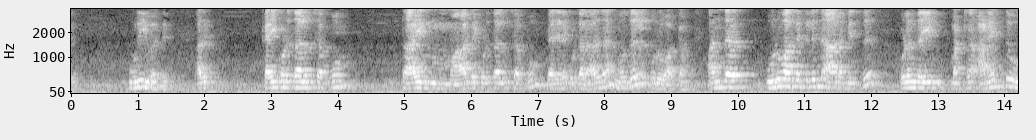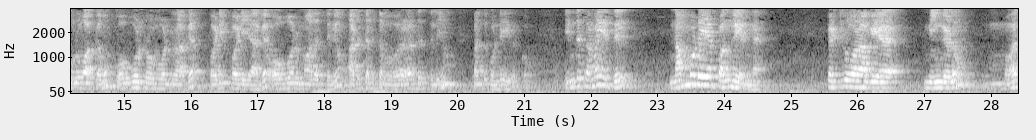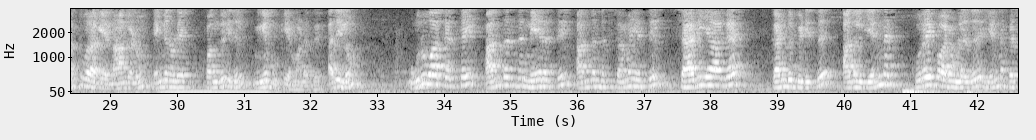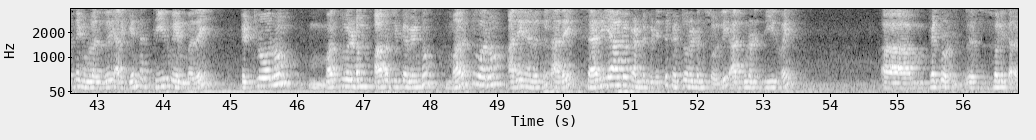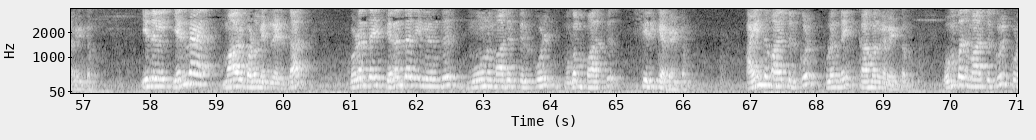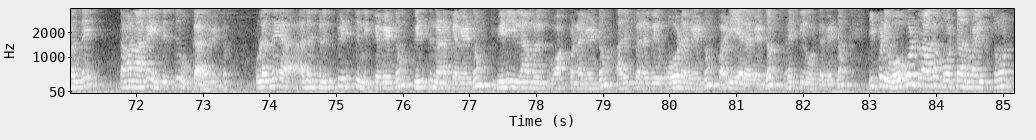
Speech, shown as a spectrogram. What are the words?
உரிவது அது கை கொடுத்தாலும் சப்பும் தாயின் மார்பை கொடுத்தாலும் சப்பும் வேற எதை கொடுத்தாலும் அதுதான் முதல் உருவாக்கம் அந்த உருவாக்கத்திலிருந்து ஆரம்பித்து குழந்தையின் மற்ற அனைத்து உருவாக்கமும் ஒவ்வொன்று ஒவ்வொன்றாக படிப்படியாக ஒவ்வொரு மாதத்திலும் அடுத்தடுத்த வருடத்திலையும் வந்து கொண்டே இருக்கும் இந்த சமயத்தில் நம்முடைய பங்கு என்ன பெற்றோராகிய நீங்களும் மருத்துவராகிய நாங்களும் எங்களுடைய பங்கு இதில் மிக முக்கியமானது. அதிலும் உருவாக்கத்தை அந்தந்த நேரத்தில் அந்தந்த சமயத்தில் சரியாக கண்டுபிடித்து அதில் என்ன குறைபாடு உள்ளது என்ன பிரச்சனைகள் உள்ளது அதுக்கு என்ன தீர்வு என்பதை பெற்றோரும் மருத்துவரிடம் ஆலோசிக்க வேண்டும். மருத்துவரும் அதே நேரத்தில் அதை சரியாக கண்டுபிடித்து பெற்றோரிடம் சொல்லி அதுக்குண்டான தீர்வை ஆஹ், பெற்றோருக்கு சொல்லித்தர வேண்டும். இதில் என்ன மாறுபடும் என்று எடுத்தால் குழந்தை பிறந்ததிலிருந்து மூணு மாதத்திற்குள் முகம் பார்த்து சிரிக்க வேண்டும். ஐந்து மாதத்திற்குள் குழந்தை கமர்க வேண்டும். ஒன்பது மாதத்திற்குள் குழந்தை தானாக எதிர்த்து உட்கார வேண்டும். குழந்தை அதன் பிறகு பிடித்து நிற்க வேண்டும் பிடித்து நடக்க வேண்டும் பிடி இல்லாமல் வாக் பண்ண வேண்டும் அதுக்கு பிறகு ஓட வேண்டும் படியேற வேண்டும் சைக்கிள் ஓட்ட வேண்டும். இப்படி ஒவ்வொன்றாக மோட்டார் மைல் ஸ்டோன்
